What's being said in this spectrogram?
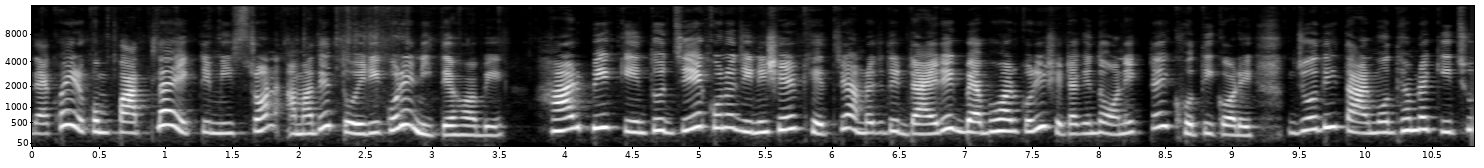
দেখো, এরকম পাতলা একটি মিশ্রণ আমাদের তৈরি করে নিতে হবে। হারপিক কিন্তু যে কোনো জিনিসের ক্ষেত্রে আমরা যদি ডাইরেক্ট ব্যবহার করি, সেটা কিন্তু অনেকটাই ক্ষতি করে। যদি তার মধ্যে আমরা কিছু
